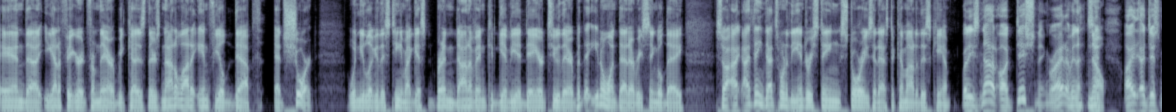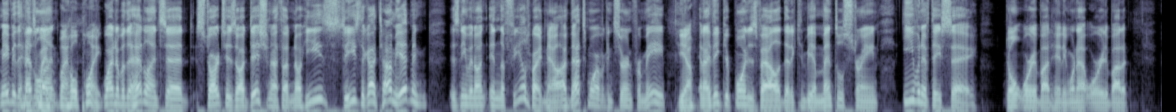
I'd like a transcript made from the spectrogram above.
And uh, you got to figure it from there because there's not a lot of infield depth at short when you look at this team. I guess Brendan Donovan could give you a day or two there, but that, you don't want that every single day. So I, I think that's one of the interesting stories that has to come out of this camp. But he's not auditioning, right? I mean, that's No. I, I just maybe the That's headline. my, my whole point. Why no? But the headline said starts his audition. I thought, no, he's he's the guy. Tommy Edman isn't even on in the field right now. I, that's more of a concern for me. Yeah. And I think your point is valid that it can be a mental strain, even if they say, "Don't worry about hitting. We're not worried about it."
